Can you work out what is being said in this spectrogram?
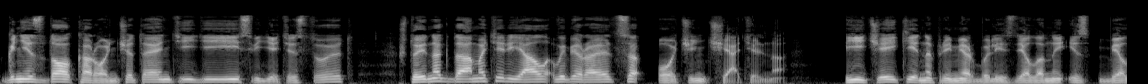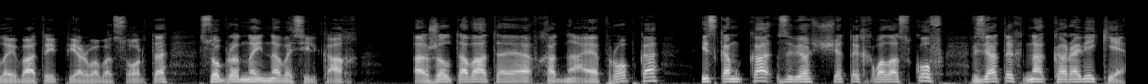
Гнездо корончатой антидии свидетельствует, что иногда материал выбирается очень тщательно. Ячейки, например, были сделаны из белой ваты первого сорта, собранной на васильках, а желтоватая входная пробка из комка звездчатых волосков, взятых на коровике.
